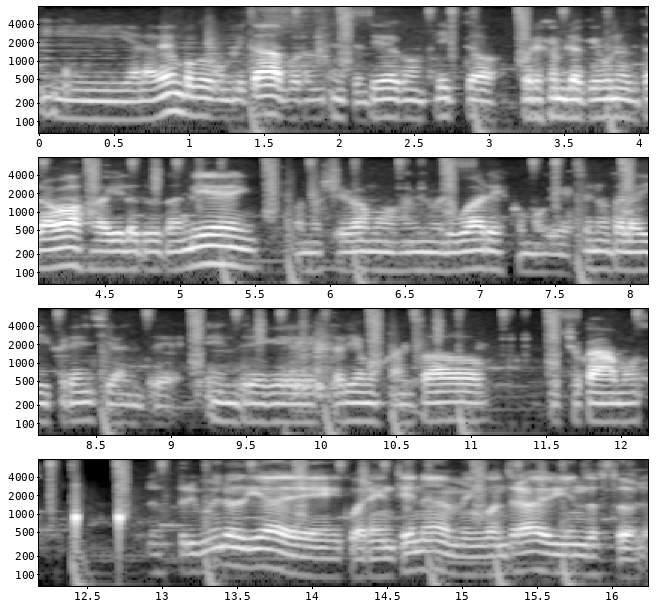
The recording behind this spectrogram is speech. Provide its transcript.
y a la vez un poco complicada por un sentido de conflicto, por ejemplo que uno trabaja y el otro también, cuando llegamos a mismos lugares como que se nota la diferencia entre, entre que estaríamos cansados, que chocábamos. Los primeros días de cuarentena me encontraba viviendo solo.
